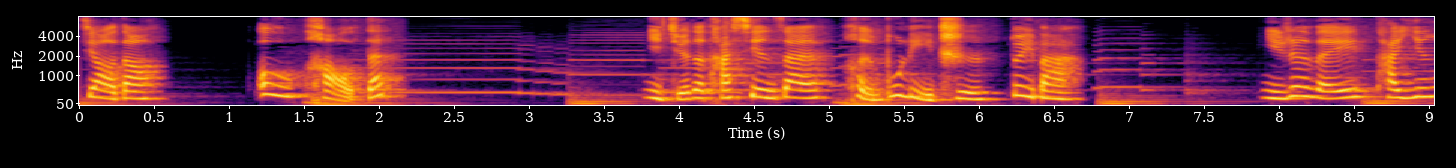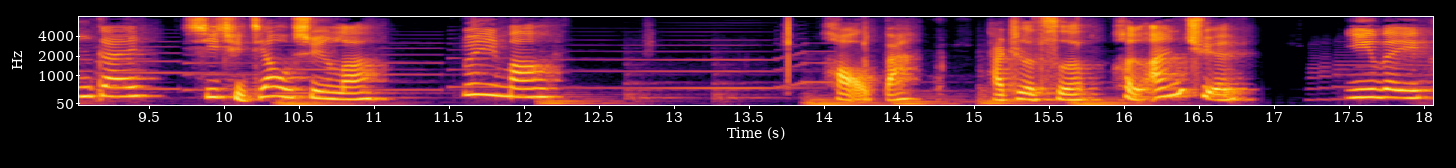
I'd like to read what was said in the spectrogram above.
叫道：“哦，好的。”你觉得他现在很不理智，对吧？你认为他应该吸取教训了，对吗？好吧，他这次很安全，因为。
